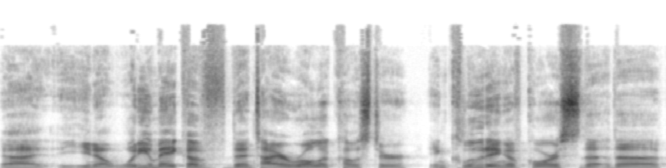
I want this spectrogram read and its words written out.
uh, you know, what do you make of the entire roller coaster, including, of course, the the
